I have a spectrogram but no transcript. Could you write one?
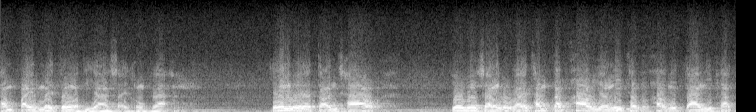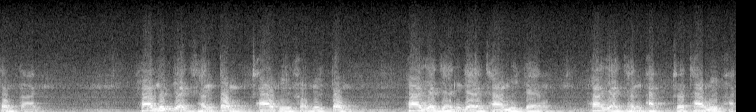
ทำไปไม่ตรงอัธยาศัยของพระฉะนั้นเวลาตอนเช้าโยมสั่งลูกหลานทำกับข้าวอย่างนี้ทำกับข้าวนี้ตามที่พระต้องการพระนึกอยากฉันต้มเช้ามีข้าวมีต้มพระอยากฉันแกงเช้ามีแกงพระอยากฉันผัดเช้ามีผัด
